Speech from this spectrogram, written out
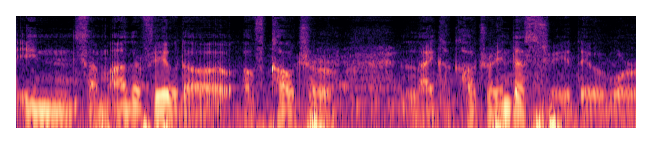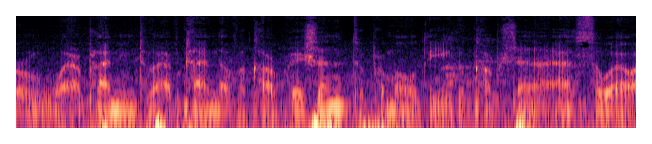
in some other field of, of culture like a cultural industry, they were, were planning to have kind of a cooperation to promote the cooperation as well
